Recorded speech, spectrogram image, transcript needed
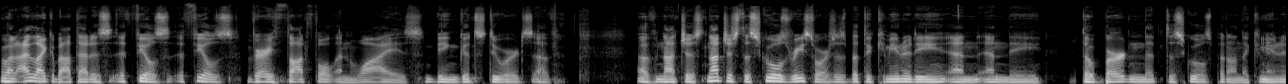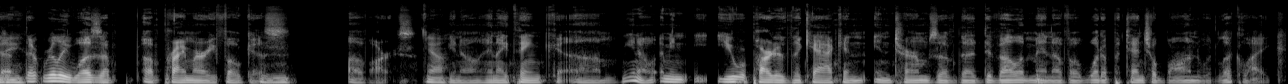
What I like about that is it feels it feels very thoughtful and wise, being good stewards of of not just not just the school's resources, but the community and and the the burden that the schools put on the community. That, that really was a, a primary focus Mhm. of ours. Yeah. You know, and I think, um, you know, I mean, you were part of the CAC in, in terms of the development of a, what a potential bond would look like.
